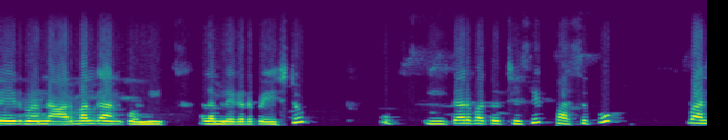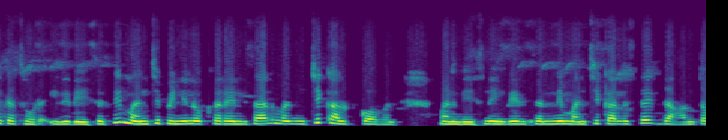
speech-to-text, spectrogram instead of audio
లేదు మనం నార్మల్గా అనుకోండి అల్లం వెల్లిగడ్డ పేస్ట్ తర్వాత వచ్చేసి పసుపు వంట సోడా ఇది వేసేసి మంచి పిండిని ఒక రెండు సార్లు మంచి కలుపుకోవాలి. మనం వేసిన ఇంగ్రీడియంట్స్ అన్ని మంచి కలిస్తే దాంతో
